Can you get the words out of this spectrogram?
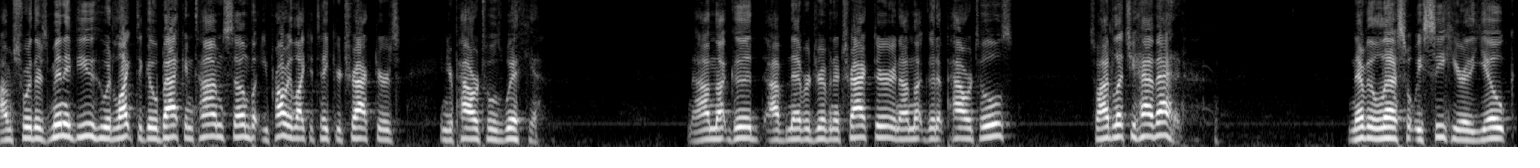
I'm sure there's many of you who would like to go back in time some, but you probably like to take your tractors and your power tools with you. Now, I'm not good. I've never driven a tractor, and I'm not good at power tools, so I'd let you have at it. Nevertheless, what we see here, the yoke,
